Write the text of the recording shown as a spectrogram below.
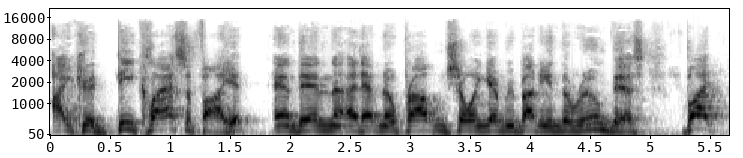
I could declassify it and then I'd have no problem showing everybody in the room this. But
